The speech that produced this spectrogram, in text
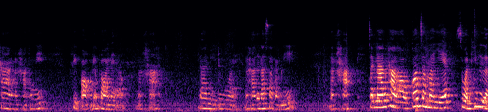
ข้างนะคะ ตรงนี้คลิปออกเรียบร้อยแล้วนะคะ ด้านนี้ด้วยนะคะจะลักษณะแบบนี้นะคะ จากนั้นค่ะเราก็จะมาเย็บส่วนที่เหลือ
